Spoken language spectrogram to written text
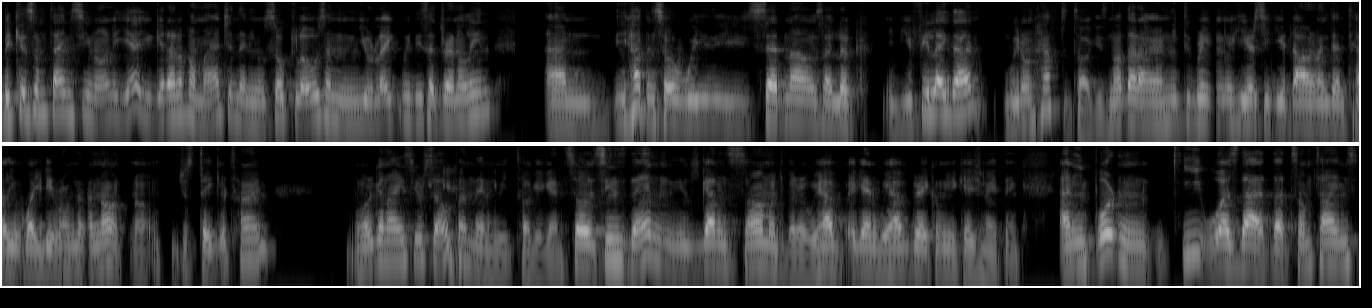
Because sometimes, you know, like, yeah, you get out of a match and then you're so close and you're like with this adrenaline and it happens. So we said now it's like, look, if you feel like that, we don't have to talk. It's not that I need to bring you here, sit you down, and then tell you what you did wrong. No, no, just take your time, organize yourself, and then we talk again. So since then, it's gotten so much better. We have again, we have great communication. I think an important key was that that sometimes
